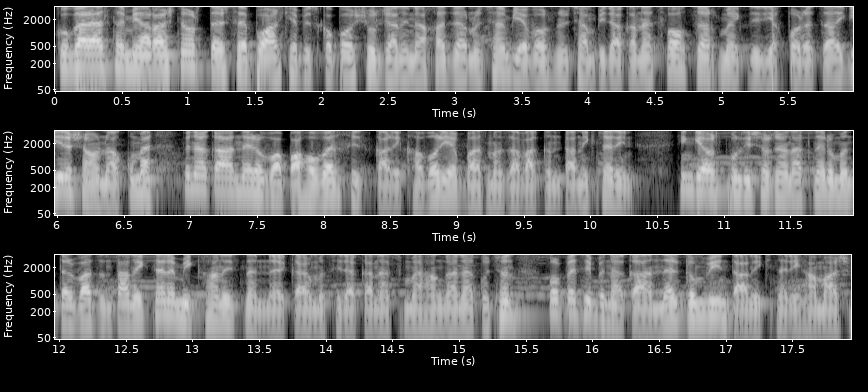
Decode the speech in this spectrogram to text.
Գուգարաստեմի առաջնորդ Տերսեպո արքեպիսկոպոս Շուլջանի նախաձեռնությամբ եւ օրհնությամբ իրականացվող ձեռք մեկնիր եղբորը ծրագիրը շարունակում է բնակարաններով ապահովել խիստ կարիքավոր եւ բազմազավակ ընտանիքներին։ 5-րդ փուլի շրջանակներում ընտրված ընտանիքները մի քանիսն են ներկայումս իրականացում է հանգանակություն, որպեսի բնակարաններ գնվի ընտանիքների համար։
